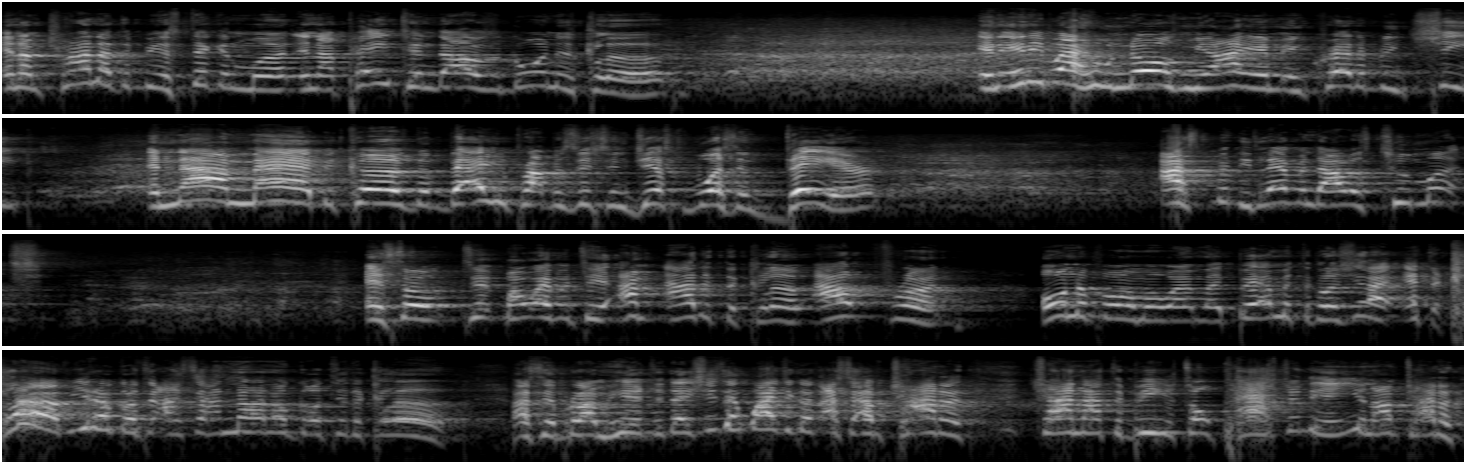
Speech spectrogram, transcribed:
and I'm trying not to be a stick in mud, and I paid $10 to go in this club. And anybody who knows me, I am incredibly cheap. And now I'm mad because the value proposition just wasn't there. I spent $11 too much. And so my wife would tell you, I'm out at the club, out front, on the phone my wife. Like, babe, I'm at the club. She's like, at the club? You don't go to I said, no, I don't go to the club. I said, but I'm here today. She said, why'd you go? I said, I'm trying to try not to be so passionate. You know, I'm trying to,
